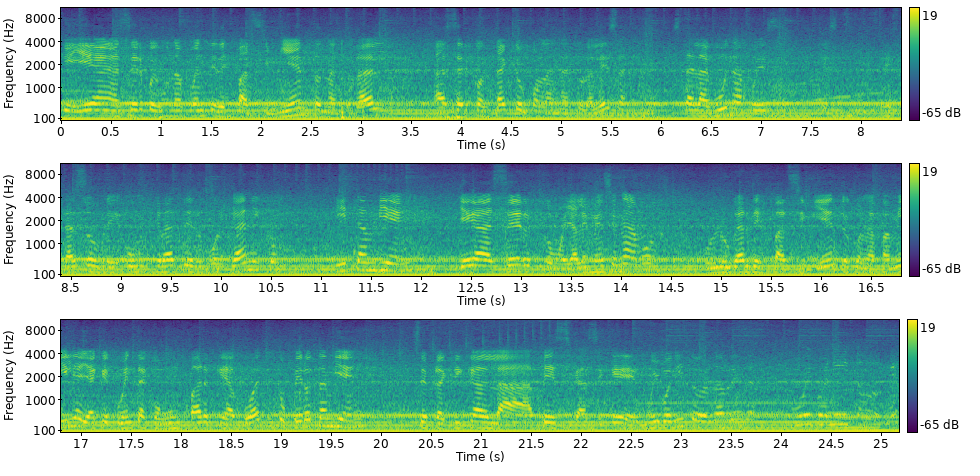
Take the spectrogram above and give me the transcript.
que llegan a ser pues una fuente de esparcimiento natural, hacer contacto con la naturaleza. Esta laguna pues es- está sobre un cráter volcánico y también llega a ser, como ya les mencionamos, un lugar de esparcimiento con la familia, ya que cuenta con un parque acuático, pero también se practica la pesca, así que muy bonito, ¿verdad Brenda? Muy bonito, es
